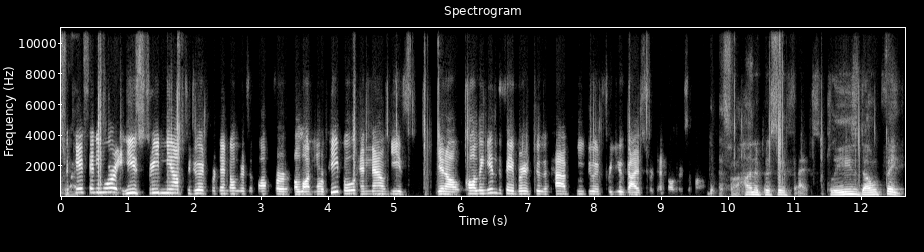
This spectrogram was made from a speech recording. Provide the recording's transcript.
That's the right. case anymore. He's freed me up to do it for ten dollars a pop for a lot more people, and now he's, you know, calling in the favor to have me do it for you guys for ten dollars a pop. That's hundred percent facts. Please don't think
